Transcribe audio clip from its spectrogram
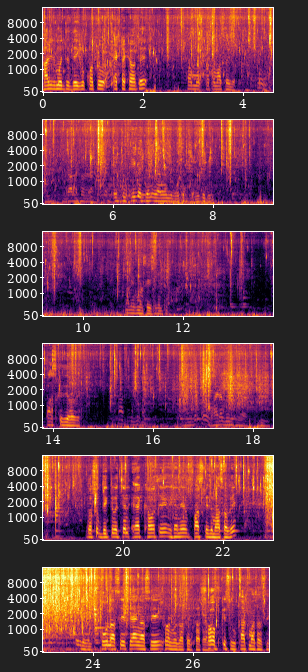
হাড়ির মধ্যে দেখব কত একটা খাওয়াতে সব মোট কত মাছ হইল। আমি অনেক মাছ হয়েছে কিন্তু। পাঁচ কেজি হবে। দর্শক, দেখতে পাচ্ছেন, এক খাওয়াতে এখানে পাঁচ কেজি মাছ হবে। শোল আছে ট্যাং আছে সর্বজাতের কাটা সব কিছু কাঠ মাছ আছে।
